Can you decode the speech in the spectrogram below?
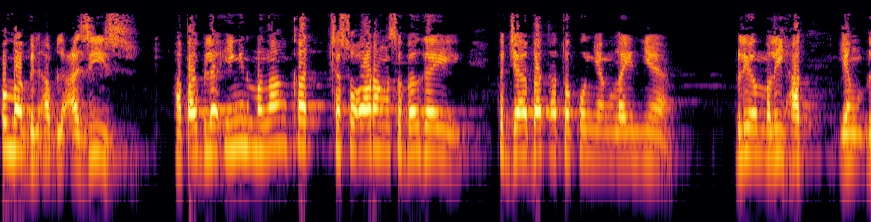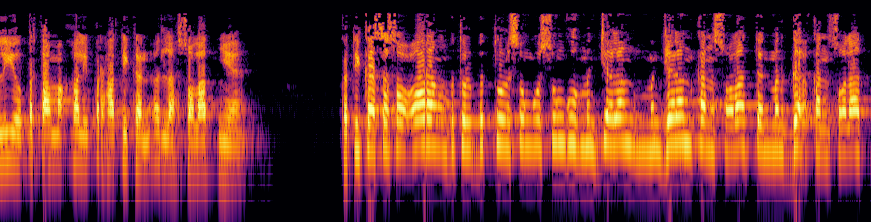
Umar bin Abdul Aziz apabila ingin mengangkat seseorang sebagai pejabat ataupun yang lainnya, beliau melihat yang beliau pertama kali perhatikan adalah solatnya. Ketika seseorang betul-betul sungguh-sungguh menjalan, menjalankan solat dan menegakkan solat,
